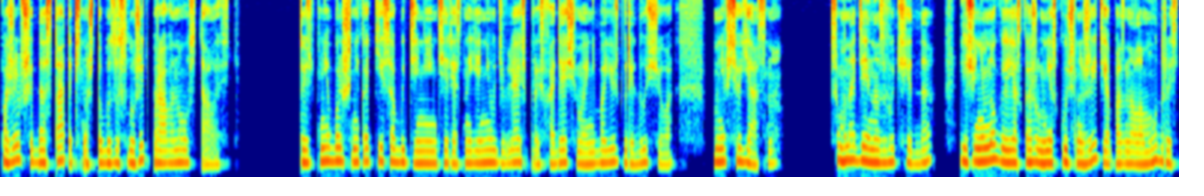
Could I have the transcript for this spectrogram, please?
пожившей достаточно, чтобы заслужить право на усталость. То есть мне больше никакие события не интересны, я не удивляюсь происходящему, я не боюсь грядущего. Мне все ясно. Самонадеянно звучит, да? Еще немного, и я скажу, мне скучно жить, я познала мудрость.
